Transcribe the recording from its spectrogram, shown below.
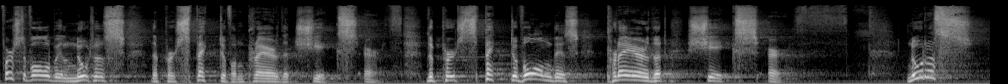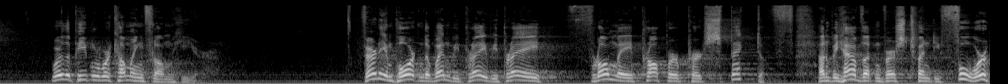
First of all, we'll notice the perspective on prayer that shakes earth. The perspective on this prayer that shakes earth. Notice where the people were coming from here. Very important that when we pray, we pray from a proper perspective. And we have that in verse 24.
